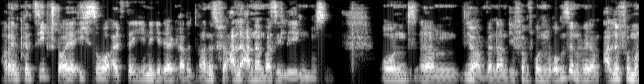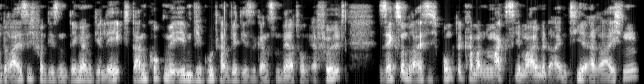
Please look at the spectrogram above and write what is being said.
Aber im Prinzip steuere ich so als derjenige, der gerade dran ist, für alle anderen, was sie legen müssen. Und ähm, ja, wenn dann die fünf Runden rum sind und wir haben alle 35 von diesen Dingern gelegt, dann gucken wir eben, wie gut haben wir diese ganzen Wertungen erfüllt. 36 Punkte kann man maximal mit einem Tier erreichen.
